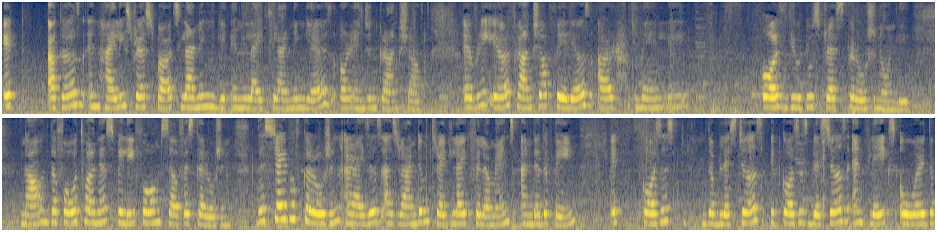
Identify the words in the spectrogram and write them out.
It occurs in highly stressed parts landing in like landing gears or engine crankshaft. Every year crankshaft failures are mainly caused due to stress corrosion only. Now, the fourth one is filiform surface corrosion. This type of corrosion arises as random thread like filaments under the paint. It causes the blisters, it causes blisters and flakes over the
